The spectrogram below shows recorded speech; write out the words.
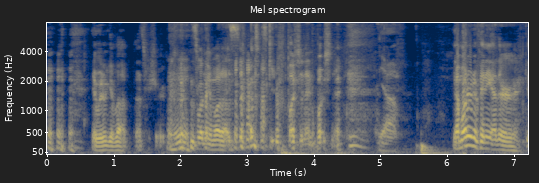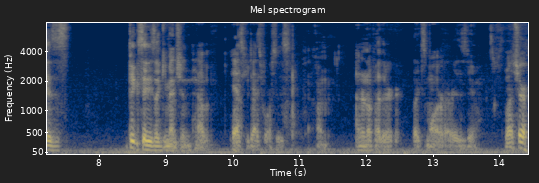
Yeah, we don't give up. That's for sure. Mhm. that's one thing about us. Just keep pushing it, pushing it. Yeah. Yeah, I'm wondering if any other because big cities, like you mentioned, have Yeah. rescue task forces. Um, I don't know if other like smaller areas do. I'm not sure.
